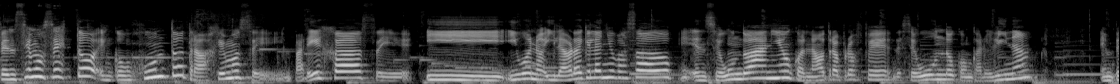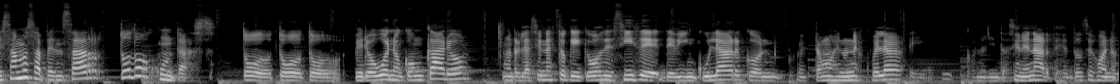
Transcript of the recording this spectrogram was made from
pensemos esto en conjunto, trabajemos en parejas eh, y, bueno, y la verdad que el año pasado, en segundo año, con la otra profe de segundo, con Carolina, empezamos a pensar todo juntas, todo, todo, todo. Pero bueno, con Caro, en relación a esto que, vos decís de, vincular con, estamos en una escuela eh, con orientación en artes, entonces bueno,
